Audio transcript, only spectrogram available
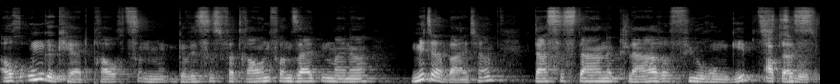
auch umgekehrt braucht es ein gewisses Vertrauen von Seiten meiner Mitarbeiter, dass es da eine klare Führung gibt, Absolut. dass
